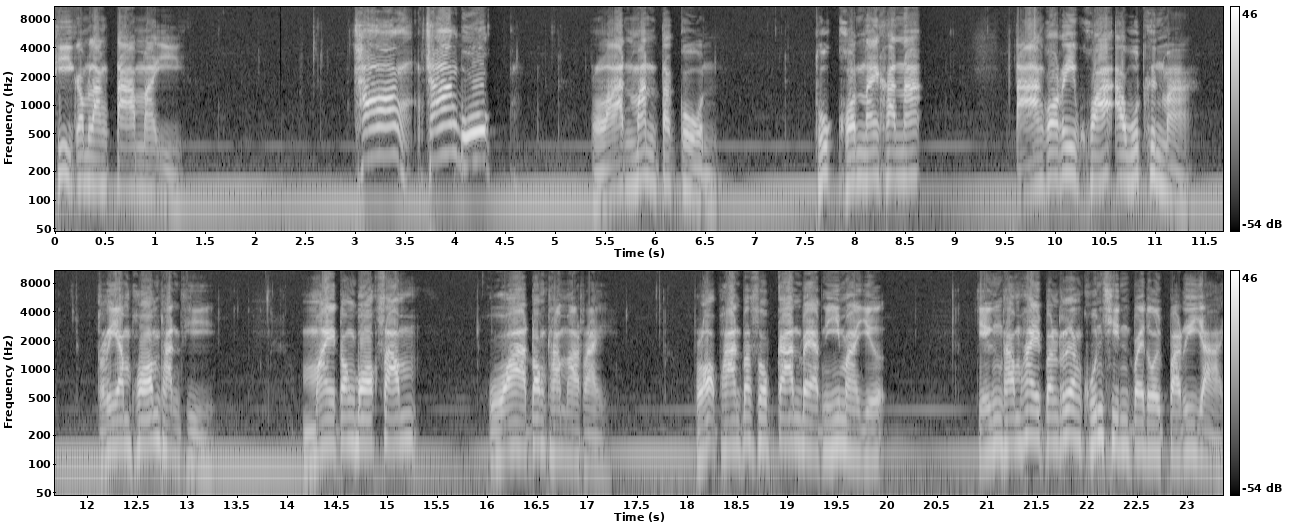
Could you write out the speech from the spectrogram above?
ที่กำลังตามมาอีก ช้าง ช้างบุกพลานมั่นตะโกน ทุกคนในคณะ ต่างก็รีบคว้าอาวุธขึ้นมา เตรียมพร้อมทันที ไม่ต้องบอกซ้ำว่าต้องทำอะไร เพราะผ่านประสบการณ์แบบนี้มาเยอะ จึงทำให้เป็นเรื่องคุ้นชินไปโดยปริยาย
